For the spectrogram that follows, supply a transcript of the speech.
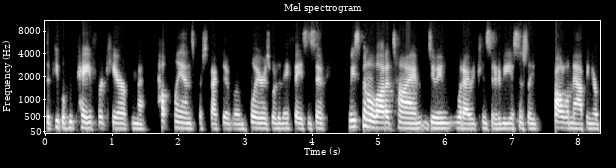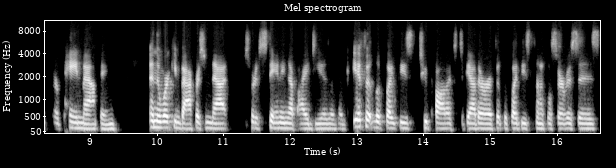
the people who pay for care from a health plans perspective or employers, what do they face? And so we spent a lot of time doing what I would consider to be essentially problem mapping or, or pain mapping, and then working backwards from that, sort of standing up ideas of like if it looked like these two products together, or if it looked like these clinical services,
